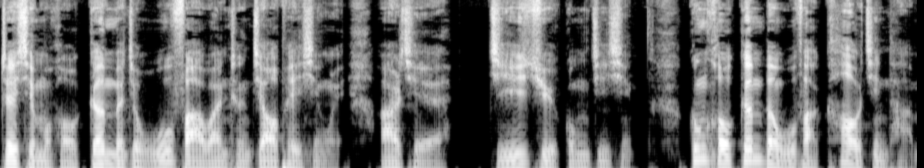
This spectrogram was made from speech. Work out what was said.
这些母猴根本就无法完成交配行为，而且极具攻击性，公猴根本无法靠近它们。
